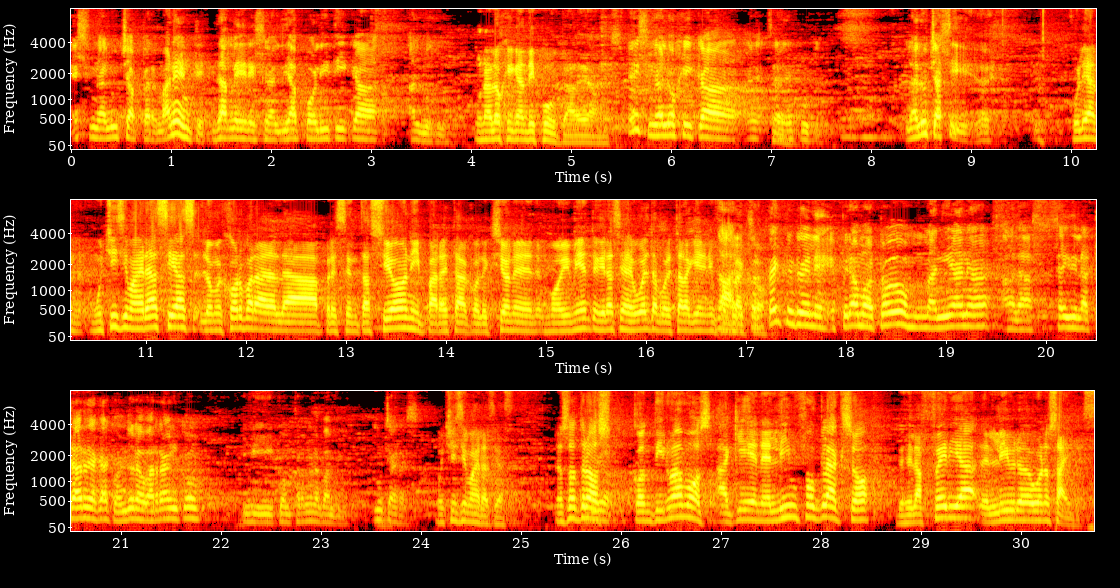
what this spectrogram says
es una lucha permanente, darle direccionalidad política al mismo. Una lógica en disputa, digamos. Es una lógica eh, en disputa. La lucha sí. Julián, muchísimas gracias. Lo mejor para la presentación y para esta colección en movimiento. Y gracias de vuelta por estar aquí en Infoflaxo. perfecto, entonces les esperamos a todos mañana a las 6 de la tarde acá con Dora Barranco y con Fernando Pampín. Muchas gracias. Muchísimas gracias. Nosotros continuamos aquí en el Infoclaxo desde la Feria del Libro de Buenos Aires.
